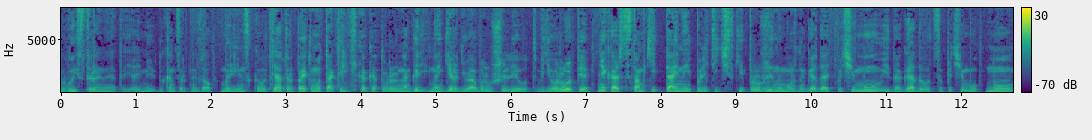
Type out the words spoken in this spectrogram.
выстроено. Это я имею в виду концертный зал Мариинского театра. Поэтому та критика, которую на, на Гергиева обрушили вот в Европе, мне кажется, там какие-то тайные политические пружины, можно гадать почему и догадываться почему. Но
